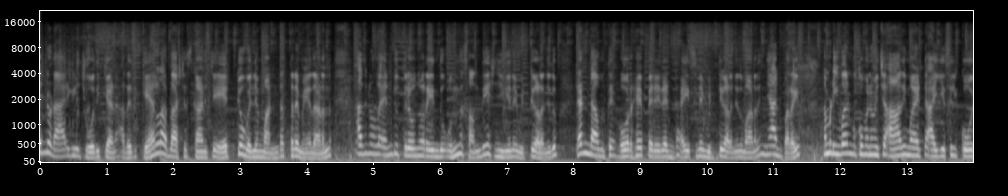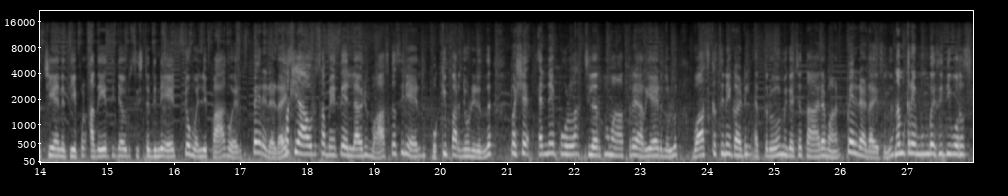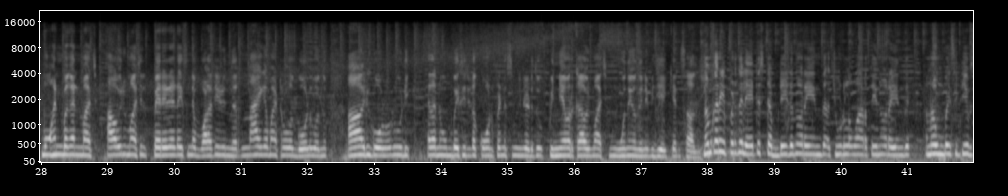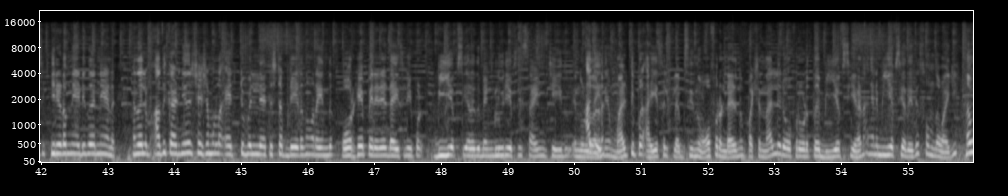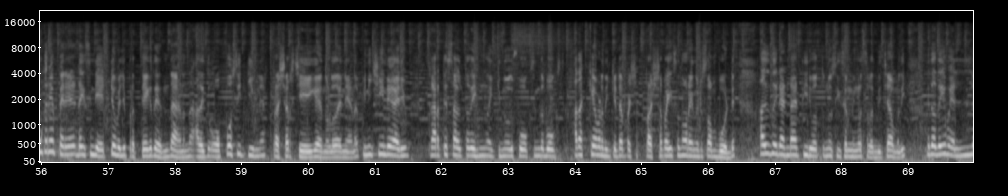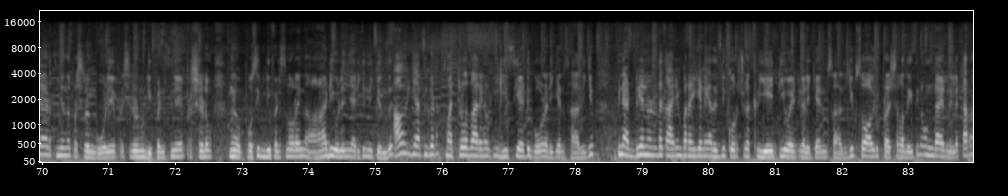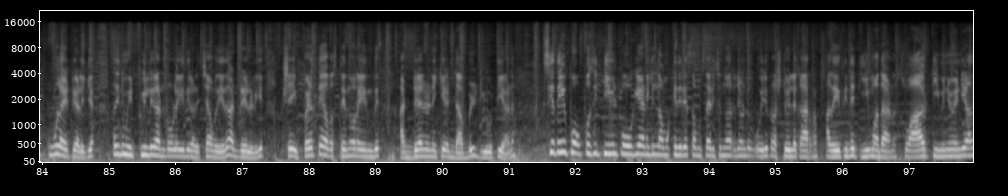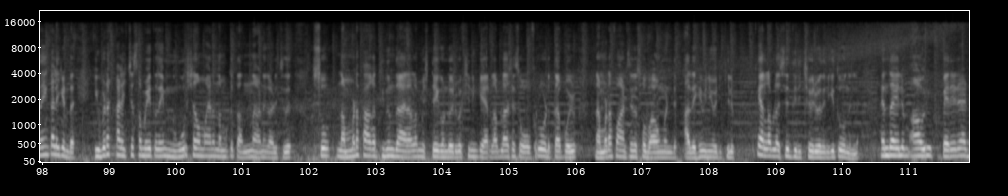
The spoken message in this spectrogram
എന്നോട് ആരെങ്കിലും ചോദിക്കുകയാണ് അതായത് കേരള ബ്ലാസ്റ്റേഴ്സ് കാണിച്ച ഏറ്റവും വലിയ മണ്ടത്തരം ഏതാണെന്ന്. അതിനുള്ള എന്റെ ഉത്തരവെന്ന് പറയുന്നത് ഒന്ന് സന്ദേശ് ജിങ്ങിനെ വിട്ട് കളഞ്ഞതും രണ്ടാമത്തെ ഓർഹെ പെരേര ഡൈസിനെ വിട്ട് കളഞ്ഞതുമാണെന്ന് ഞാൻ പറയും. നമ്മുടെ ഇവാൻ മുക്കുമനം വെച്ച് ആദ്യമായിട്ട് ഐ എസിൽ കോച്ച് ചെയ്യാനെത്തിയപ്പോൾ അദ്ദേഹത്തിന്റെ ഒരു സിസ്റ്റത്തിന്റെ ഏറ്റവും വലിയ ഭാഗമായിരുന്നു പെരേര ഡൈസ്. പക്ഷേ ആ ഒരു സമയത്ത് എല്ലാവരും വാസ്കസിനെ ആയിരുന്നു പൊക്കി പറഞ്ഞുകൊണ്ടിരുന്നത്. പക്ഷേ എന്നെ പോലുള്ള ചിലർക്ക് മാത്രമേ അറിയായിരുന്നുള്ളൂ വാസ്കസിനെക്കാട്ടിൽ എത്രയോ മികച്ച താരമാണ് പെരേര ഡൈസ് എന്ന്. നമുക്കറിയാം Mumbai city versus Mohun Bagan match ആ ഒരു മാച്ചിൽ പെരേര വളരെ ഒരു നിർണായകമായിട്ടുള്ള ഗോൾ വന്നു. ആ ഒരു ഗോളോടുകൂടി ഏതാണ്ട് മുംബൈ സിറ്റിയുടെ കോൺഫിഡൻസ് വീണ്ടെടുത്തു പിന്നെ അവർക്ക് ആ ഒരു മാച്ച് മൂന്നേ ഒന്നിന് വിജയിക്കാൻ സാധിച്ചു. നമുക്കറിയാം ഇപ്പോഴത്തെ ലേറ്റസ്റ്റ് അപ്ഡേറ്റ് എന്ന് പറയുന്നത് ചൂടുള്ള വാർത്ത എന്ന് പറയുന്നത് നമ്മുടെ മുംബൈ സിറ്റി എഫ് സി കിരീടം നേടിയത് തന്നെയാണ്. എന്നാലും അത് കഴിഞ്ഞതിന് ശേഷമുള്ള ഏറ്റവും വലിയ ലേറ്റസ്റ്റ് അപ്ഡേറ്റ് എന്ന് പറയുന്നത് ഓർഹെ പെരേര ഡൈസിനെ ഇപ്പോൾ ബി എഫ് സി അതായത് ബംഗളൂരു എഫ് സി സൈൻ ചെയ്തു എന്നുള്ളതാണ്. മൾട്ടിപ്പിൾ ഐ എസ് എൽ ക്ലബ്സിൽ നിന്ന് ഓഫർ ഉണ്ടായിരുന്നു. പക്ഷേ നല്ലൊരു ഓഫർ കൊടുത്തത് ബി എഫ് സി ആണ്. അങ്ങനെ ബി എഫ് സി അതായത് സ്വന്തമാക്കി. നമുക്കറിയാം പെരേര ഡൈസിന്റെ ഏറ്റവും വലിയ പ്രത്യേകത എന്താണെന്ന് അതായത് ഓപ്പോസിറ്റ് ടീമിനെ പ്രഷർ ചെയ്യുക എന്നുള്ളത് തന്നെയാണ് ഫിനിഷിങ്ങിന്റെ കാര്യം. കറക്റ്റ് സ്ഥലത്ത് അദ്ദേഹം നിൽക്കുന്നത് ഫോക്സ് ഇൻ ദ ബോക്സ് അതൊക്കെ അവിടെ നിൽക്കട്ടെ. പക്ഷേ പ്രഷറൈസ് എന്ന് പറയുന്ന ഒരു സംഭവമുണ്ട്. അത് രണ്ടായിരത്തി ഇരുപത്തൊന്ന് സീസൺ നിങ്ങൾ ശ്രദ്ധിച്ചാൽ മതി. ഇത് അദ്ദേഹം എല്ലായിടത്തും ചെന്ന പ്രഷറും ഗോളിയെ പ്രഷറും ഡിഫൻസിനെ പ്രഷറും അങ്ങനെ ഓപ്പോസിറ്റ് ഡിഫൻസ് എന്ന് പറയുന്ന ആടി ഒളിഞ്ഞായിരിക്കും നിൽക്കുന്നത്. ആ ഒരു ഗ്യാപ്പിൽ കൂടെ മറ്റുള്ള താരങ്ങൾക്ക് ഈസി ആയിട്ട് ഗോൾ അടിക്കാൻ സാധിക്കും. പിന്നെ അഡ്രിയലോണിന്റെ കാര്യം പറയുകയാണെങ്കിൽ അതിന് കുറച്ചുകൂടെ ക്രിയേറ്റീവായിട്ട് കളിക്കാനും സാധിക്കും. സോ ആ ഒരു പ്രഷർ അദ്ദേഹത്തിന് ഉണ്ടായിരുന്നില്ല. കാരണം കൂളായിട്ട് കളിക്കുക. അതിന് മിഡ്ഫീൽഡ് കൺട്രോൾ ചെയ്ത് കളിച്ചാൽ മതി. ഇത് അഡ്രിയലോണിക്ക് പക്ഷേ ഇപ്പോഴത്തെ അവസ്ഥ എന്ന് പറയുന്നത് അഡ്രിയലോണിക്ക് ഡബിൾ ഡ്യൂട്ടിയാണ് സി അതേ ഇപ്പോൾ ഓപ്പോസിറ്റ് ടീമിൽ പോവുകയാണെങ്കിൽ നമുക്കെതിരെ സംസാരിച്ചെന്ന് പറഞ്ഞുകൊണ്ട് ഒരു പ്രശ്നമില്ല കാരണം അദ്ദേഹത്തിന്റെ ടീം അതാണ്. സോ ആ ഒരു ടീമിന് വേണ്ടിയാണ് അദ്ദേഹം കളിക്കേണ്ടത്. ഇവിടെ കളിച്ച സമയത്ത് അദ്ദേഹം നൂറ് ശതമാനം നമുക്ക് തന്നാണ് കളിച്ചത്. സോ നമ്മുടെ ഭാഗത്തു നിന്നും ധാരാളം മിസ്റ്റേക്ക് ഉണ്ട്. ഒരുപക്ഷെ ഇനി കേരള ബ്ലാസ്റ്റേഴ്സ് ഓഫർ കൊടുത്താൽ പോലും നമ്മുടെ ഫാൻസിന്റെ സ്വഭാവം കൊണ്ട് അദ്ദേഹം ഇനി ഒരിക്കലും കേരള ബ്ലാസ്റ്റേഴ്സ് തിരിച്ചു വരുമെന്ന് എനിക്ക് തോന്നുന്നില്ല. എന്തായാലും ആ ഒരു പെരേര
